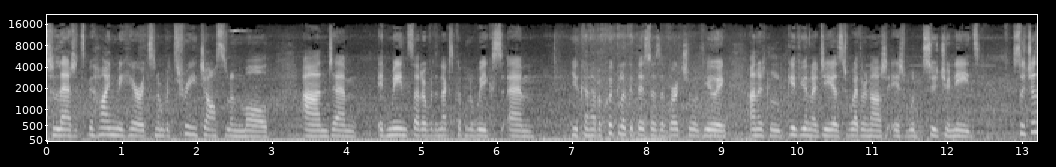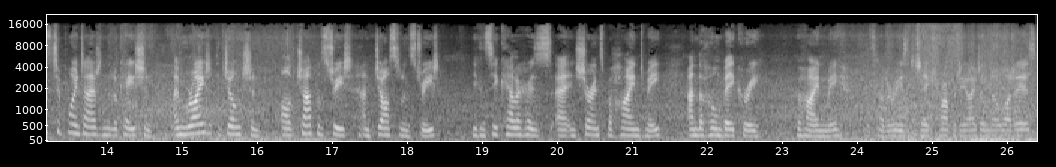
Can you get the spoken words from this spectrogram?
to let. It's behind me here. It's number three Jocelyn Mall, and um, it means that over the next couple of weeks, um, you can have a quick look at this as a virtual viewing, and it'll give you an idea as to whether or not it would suit your needs. So, just to point out in the location, I'm right at the junction of Chapel Street and Jocelyn Street. You can see Kelleher's uh, insurance behind me and the home bakery behind me. That's not a reason to take property, I don't know what is.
